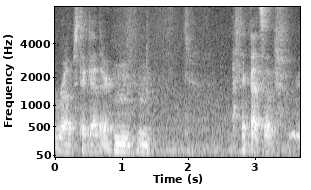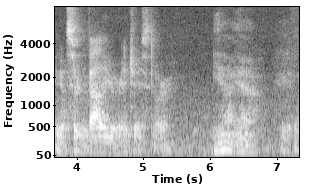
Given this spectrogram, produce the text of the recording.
rubs together Mhm. i think that's of you know certain value or interest or Yeah, yeah. you know.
